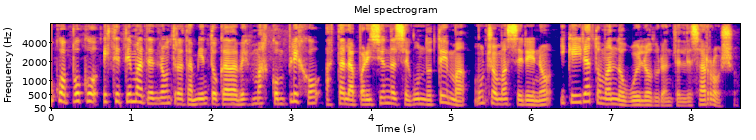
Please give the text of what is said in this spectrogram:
Poco a poco este tema tendrá un tratamiento cada vez más complejo hasta la aparición del segundo tema, mucho más sereno y que irá tomando vuelo durante el desarrollo.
